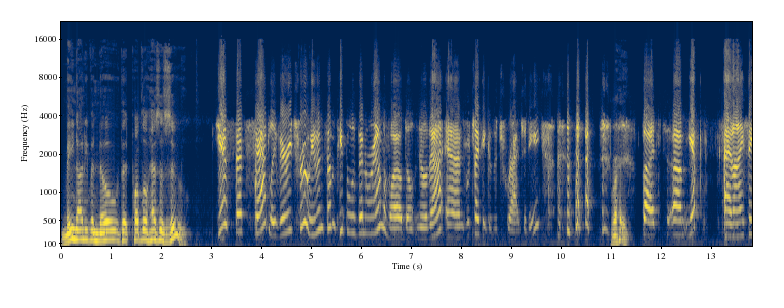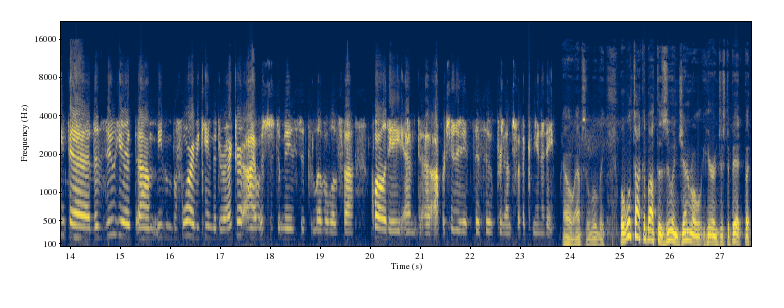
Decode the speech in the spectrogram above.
may not even know that Pueblo has a zoo. Yes, that's sadly very true. Even some people who've been around a while don't know that, and which I think is a tragedy. right. But um, yep, and I think the the zoo here, um, even before I became the director, I was just amazed at the level of uh, quality and uh, opportunity that the zoo presents for the community. Oh, absolutely. Well, we'll talk about the zoo in general here in just a bit, but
